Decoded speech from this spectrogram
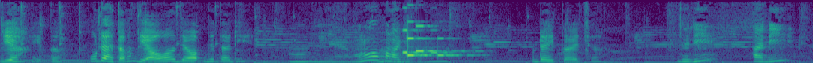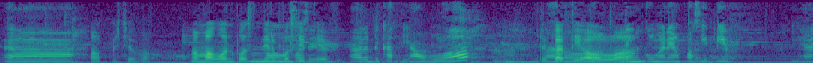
Ya itu. Udah dong di awal jawabnya tadi. Hmm, iya. Lalu apa lagi tuh udah itu aja. Jadi tadi eh, apa coba? Membangun pos diri mau positif. eh, dekati Allah. Hmm, dekati Allah. lingkungan yang positif ya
